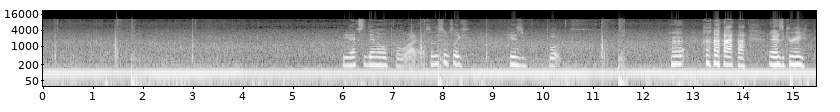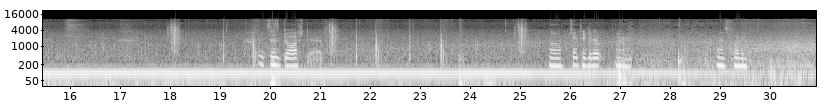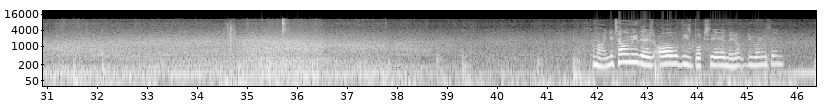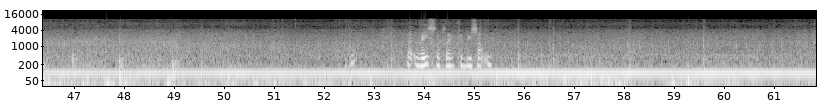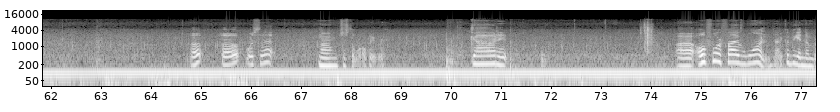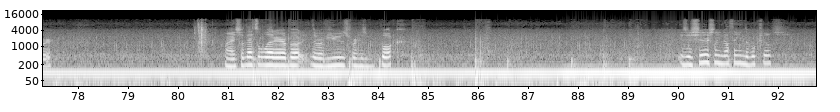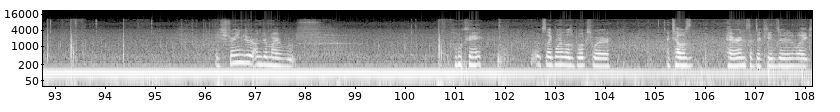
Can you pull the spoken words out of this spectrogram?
The Accidental Pariah. So this looks like his book. Huh? That's great. It says gosh dad. Oh, can't take it out. Alright. That's funny. Come on, you're telling me there's all these books here and they don't do anything? That vase looks like it could be something. Oh, oh, what's that? No, just the wallpaper. Got it. Uh, 0451. That could be a number. Alright, so that's a letter about the reviews for his book. Is there seriously nothing in the bookshelves? A stranger under my roof. Okay. It looks like one of those books where it tells parents that their kids are like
